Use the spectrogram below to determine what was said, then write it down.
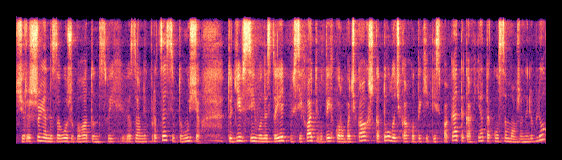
через що я не завожу багато своїх в'язальних процесів, тому що тоді всі вони стоять по всій хаті в тих коробочках, шкатулочках, у тих якісь пакетиках. Я такого сама вже не люблю.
